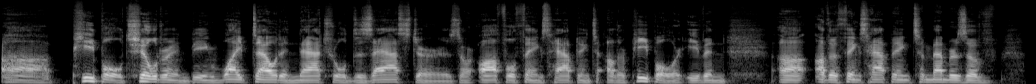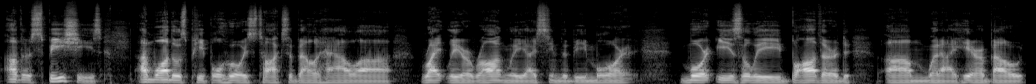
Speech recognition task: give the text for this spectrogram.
uh, people, children being wiped out in natural disasters or awful things happening to other people or even uh, other things happening to members of other species. I'm one of those people who always talks about how, uh, rightly or wrongly, I seem to be more more easily bothered um, when I hear about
